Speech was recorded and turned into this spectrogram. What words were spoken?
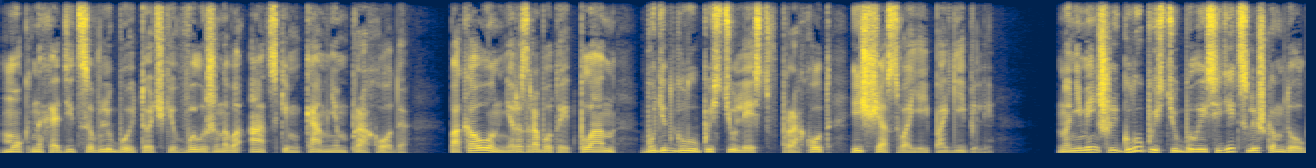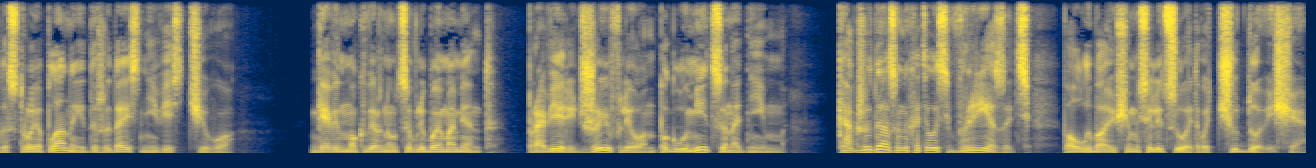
Мог находиться в любой точке выложенного адским камнем прохода. Пока он не разработает план, будет глупостью лезть в проход, ища своей погибели. Но не меньшей глупостью было и сидеть слишком долго, строя планы и дожидаясь не весть чего. Гевин мог вернуться в любой момент, проверить, жив ли он, поглумиться над ним. Как же Дазану хотелось врезать по улыбающемуся лицу этого чудовища.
